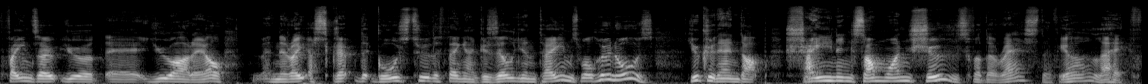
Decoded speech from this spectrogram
finds out your uh, URL and they write a script that goes to the thing a gazillion times, well, who knows? You could end up shining someone's shoes for the rest of your life.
